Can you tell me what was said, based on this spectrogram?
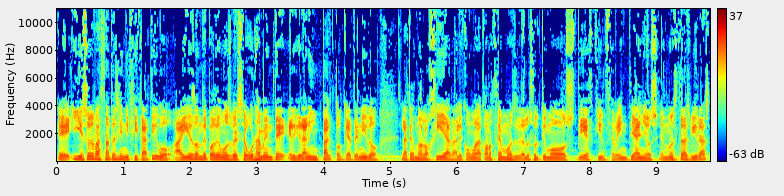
eh, y eso es bastante significativo. Ahí es donde podemos ver seguramente el gran impacto que ha tenido la tecnología tal y como la conocemos desde los últimos 10, 15, 20 años en nuestras vidas,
